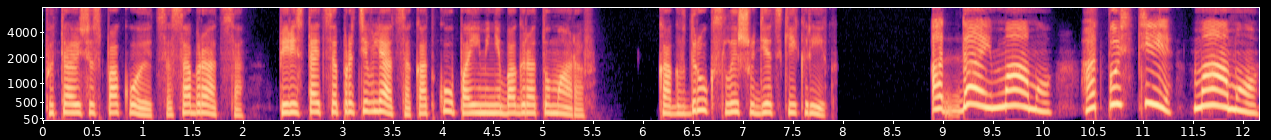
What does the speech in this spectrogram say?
Пытаюсь успокоиться, собраться, перестать сопротивляться катку по имени Баграт Умаров. Как вдруг слышу детский крик. «Отдай маму! Отпусти маму!»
